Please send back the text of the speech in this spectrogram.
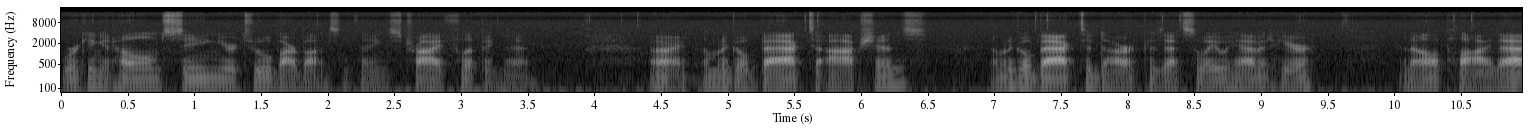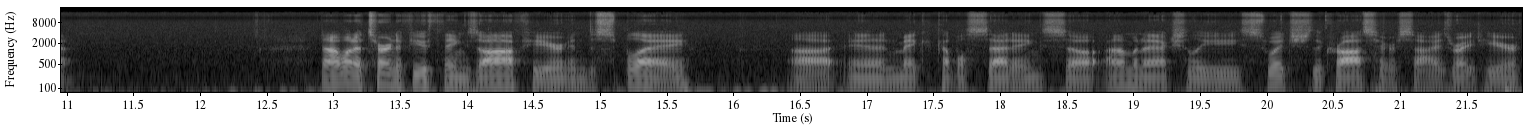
working at home, seeing your toolbar buttons and things, try flipping that. Alright, I'm going to go back to options. I'm going to go back to dark because that's the way we have it here. And I'll apply that. Now I want to turn a few things off here in display uh, and make a couple settings. So I'm going to actually switch the crosshair size right here.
